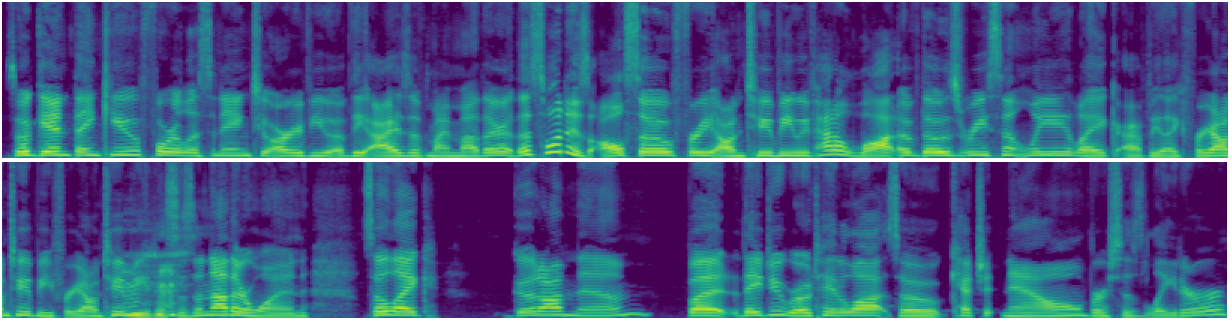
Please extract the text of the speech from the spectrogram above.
So, again, thank you for listening to our review of The Eyes of My Mother. This one is also free on Tubi. We've had a lot of those recently. Like, I'll be like, free on Tubi, free on Tubi. this is another one. So, like, good on them. But they do rotate a lot. So, catch it now versus later.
